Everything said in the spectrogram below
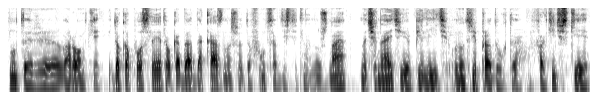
внутрь э, воронки. И только после этого, когда доказано, что эта функция действительно нужна, начинаете ее пилить внутри продукта. Фактически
